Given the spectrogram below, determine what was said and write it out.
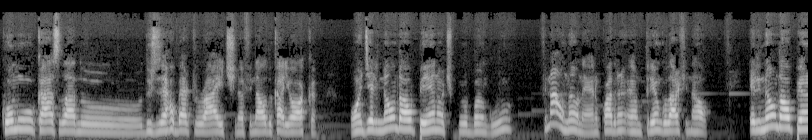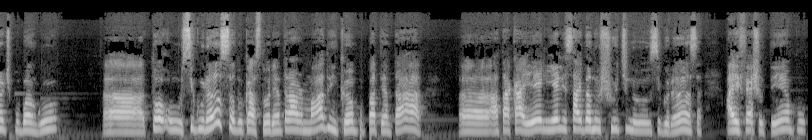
Como o caso lá no, do José Roberto Wright na final do Carioca, onde ele não dá o pênalti pro Bangu. Final não, né? É um, quadra, é um triangular final ele não dá o pênalti pro Bangu. Uh, to, o segurança do Castor entra armado em campo para tentar uh, atacar ele e ele sai dando chute no segurança, aí fecha o tempo.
